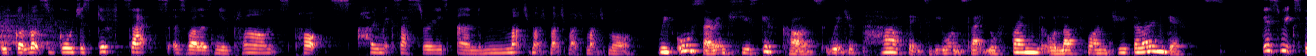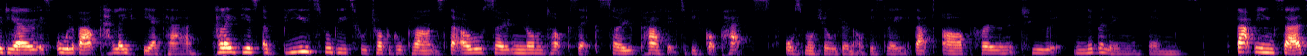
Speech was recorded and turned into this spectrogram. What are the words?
We've got lots of gorgeous gift sets as well as new plants, pots, home accessories and much, much, much, much, much more. We've also introduced gift cards which are perfect if you want to let your friend or loved one choose their own gifts. This week's video is all about Calathea care. Calatheas are beautiful, beautiful tropical plants that are also non-toxic, so perfect if you've got pets or small children, obviously, that are prone to nibbling things. That being said,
